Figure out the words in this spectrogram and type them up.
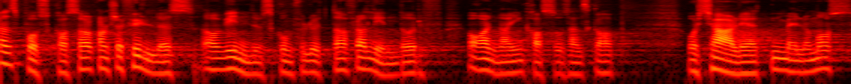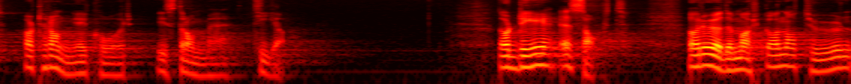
mens postkassa kanskje fylles av vinduskonvolutter fra Lindorf og andre inkassoselskap, og kjærligheten mellom oss har trange kår i stramme tider. Når det er sagt, har ødemarka og naturen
